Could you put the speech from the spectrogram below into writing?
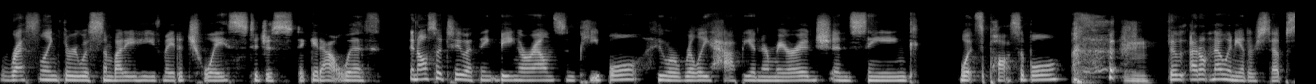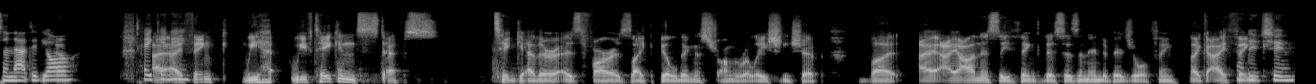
wrestling through with somebody who you've made a choice to just stick it out with. And also, too, I think being around some people who are really happy in their marriage and seeing what's possible. Mm. I don't know any other steps than that. Did y'all take any? I, I think we ha- we've taken steps together as far as like building a stronger relationship, but I, I honestly think this is an individual thing. Like I I think too.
